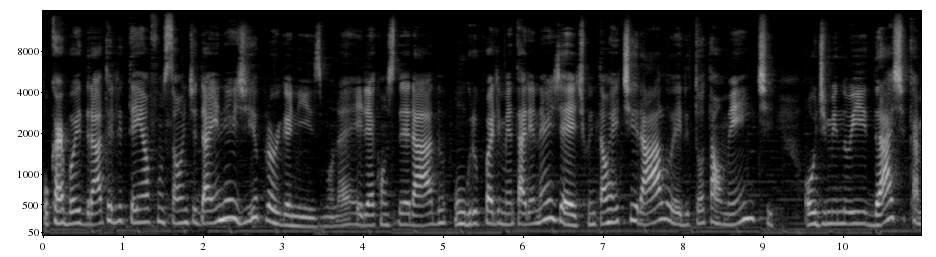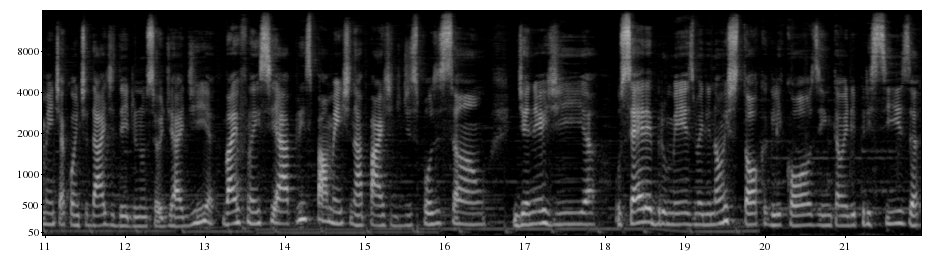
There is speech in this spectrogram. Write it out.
O carboidrato ele tem a função de dar energia para o organismo, né? Ele é considerado um grupo alimentar energético. Então retirá-lo ele totalmente ou diminuir drasticamente a quantidade dele no seu dia a dia vai influenciar principalmente na parte de disposição, de energia, o cérebro mesmo, ele não estoca glicose, então ele precisa,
